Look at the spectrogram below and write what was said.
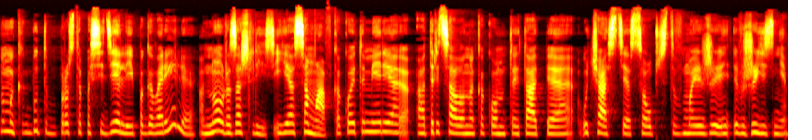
Ну, мы как будто бы просто посидели и поговорили, но разошлись. И я сама в какой-то мере отрицала на каком-то этапе участие сообщества в моей жи- в жизни.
